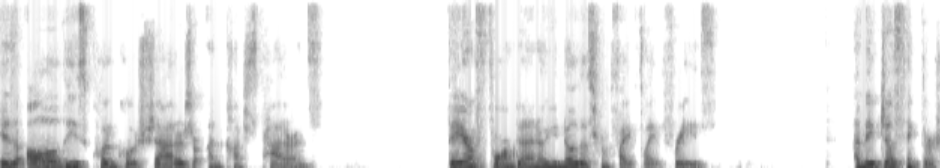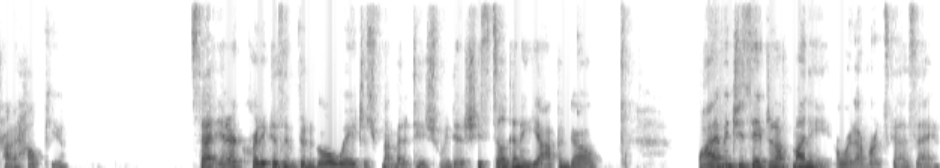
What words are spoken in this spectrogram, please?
is all of these quote unquote shadows or unconscious patterns. They are formed, and I know you know this from fight, flight, freeze. And they just think they're trying to help you. So that inner critic isn't going to go away just from that meditation we did. She's still going to yap and go, Why haven't you saved enough money? Or whatever it's going to say.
